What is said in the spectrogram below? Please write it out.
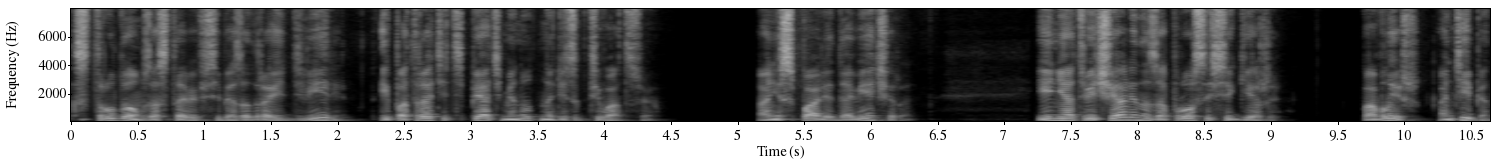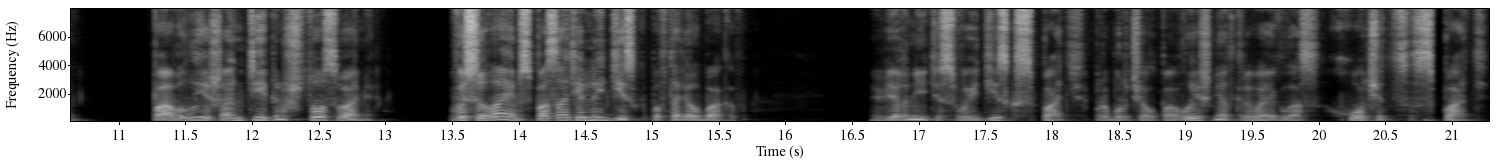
с трудом заставив себя задраить двери и потратить пять минут на дезактивацию. Они спали до вечера и не отвечали на запросы Сегежи. «Павлыш, Антипин! Павлыш, Антипин, что с вами?» «Высылаем спасательный диск», — повторял Баков. «Верните свой диск спать», — пробурчал Павлыш, не открывая глаз. «Хочется спать.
